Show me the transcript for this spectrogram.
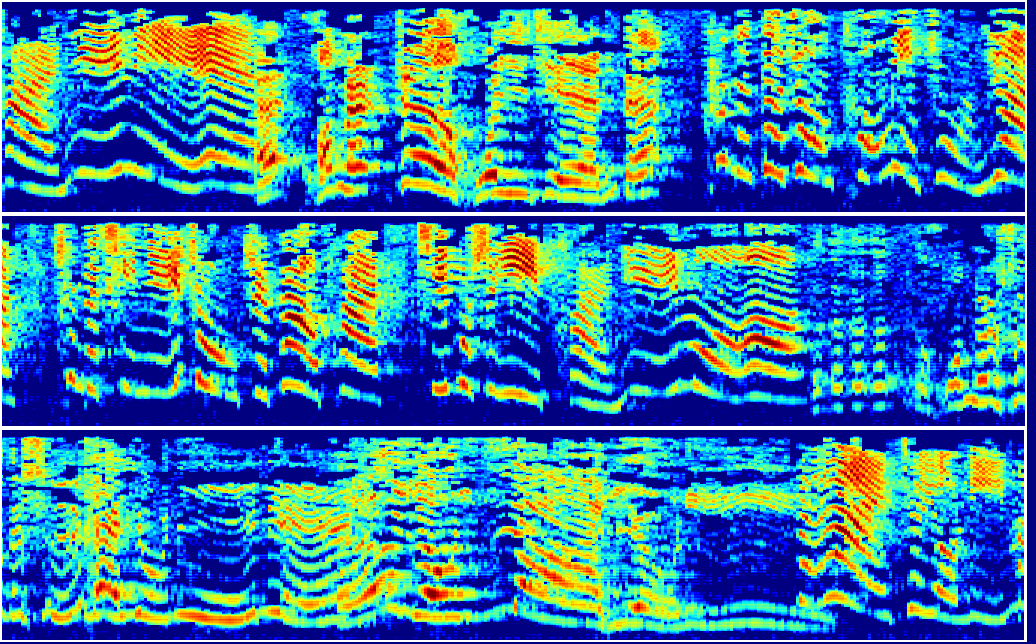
才女呢。哎，皇儿，这何以见得？她能得称得起女中之高才，岂不是一才女么？呃呃呃，皇儿说的是还有你呢？呃，有理呀，有理。本来就有理嘛。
